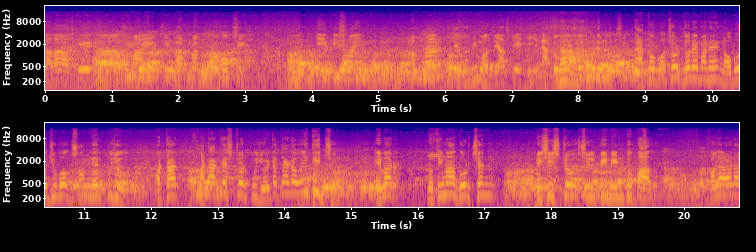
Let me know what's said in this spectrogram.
দাদা আজকে মায়ের যে কাটমা পুজো হচ্ছে এই বিষয়ে আপনার যে অভিমত যে আজকে এই এত বছর ধরে এত বছর ধরে মানে নবযুবক সংঘের পুজো অর্থাৎ ফাটাকেষ্টর পুজো এটা তো একটা ঐতিহ্য। এবার প্রতিমা গড়ছেন বিশিষ্ট শিল্পী মিন্টু পাল। ফলে একটা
